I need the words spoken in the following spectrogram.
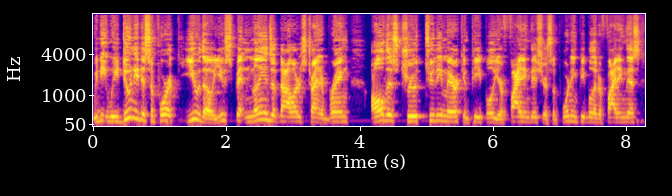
we need, we do need to support you though. You've spent millions of dollars trying to bring all this truth to the American people. You're fighting this. You're supporting people that are fighting this.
